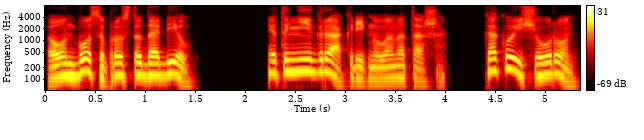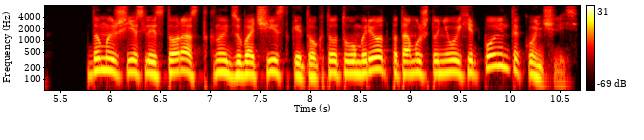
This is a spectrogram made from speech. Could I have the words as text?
А он босса просто добил». «Это не игра», — крикнула Наташа. «Какой еще урон? Думаешь, если сто раз ткнуть зубочисткой, то кто-то умрет, потому что у него хитпоинты кончились?»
